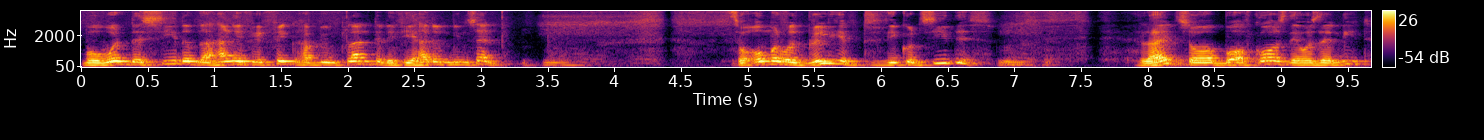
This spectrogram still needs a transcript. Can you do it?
But would the seed of the Hanafi fiqh have been planted if he hadn't been sent? So Omar was brilliant. He could see this. Right? So, but of course, there was a need.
